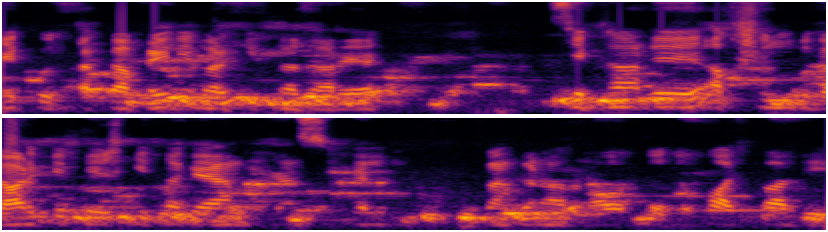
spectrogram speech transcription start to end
ਇਹ ਕੁਝ ਧੱਕਾ ਪਹਿਲੀ ਵਾਰ ਕੀਤਾ ਜਾ ਰਿਹਾ ਹੈ। ਸਿੱਖਾਂ ਦੇ ਅਕਸ਼ ਨੂੰ ਵਿਗਾੜ ਕੇ ਪੇਸ਼ ਕੀਤਾ ਗਿਆ ਐਮਰਜੈਂਸੀ ਫਿਲਮ ਕੰਗਣਾ ਰਣੌਤ ਜੋ ਭਾਜਪਾ ਦੀ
